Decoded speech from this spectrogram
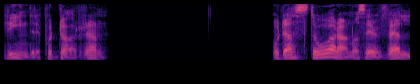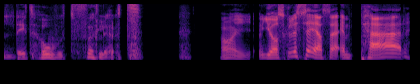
ringde det på dörren. Och där står han och ser väldigt hotfull ut. Oj. Jag skulle säga så här, en Per,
